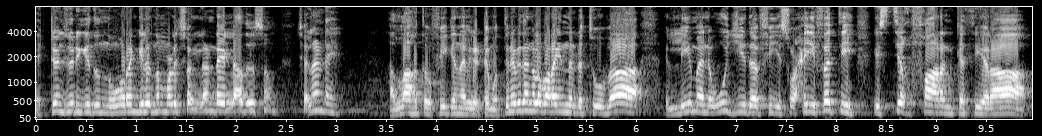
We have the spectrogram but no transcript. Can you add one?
ഏറ്റവും ചുരുങ്ങിയത് നൂറെങ്കിലും നമ്മൾ ചൊല്ലണ്ടേ എല്ലാ ദിവസവും? ചൊല്ലണ്ടേ. അള്ളാഹു തൗഫീഖ് നൽകട്ടെ. മുത്തനബി തങ്ങൾ പറയുന്നുണ്ട് തുബ ലിമൻ ഊജിദ ഫി ഇസ്തിഗ്ഫാറൻ കസീറാ.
